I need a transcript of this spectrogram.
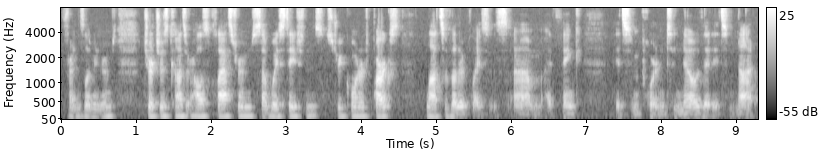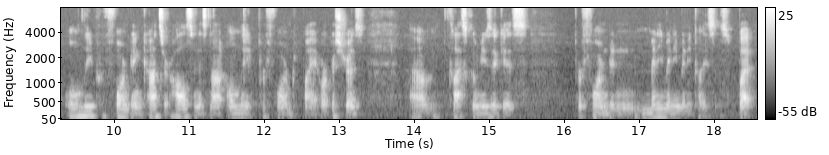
friends' living rooms, churches, concert halls, classrooms, subway stations, street corners, parks, lots of other places. Um, I think it's important to know that it's not only performed in concert halls and it's not only performed by orchestras. Um, classical music is performed in many, many, many places, but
